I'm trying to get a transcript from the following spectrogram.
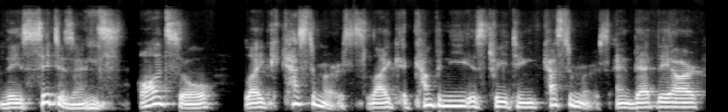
the citizens also like customers, like a company is treating customers, and that they are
